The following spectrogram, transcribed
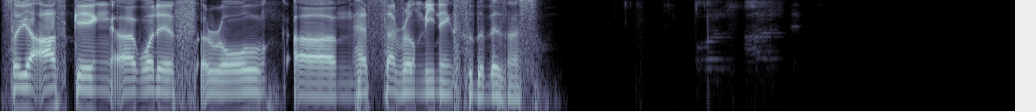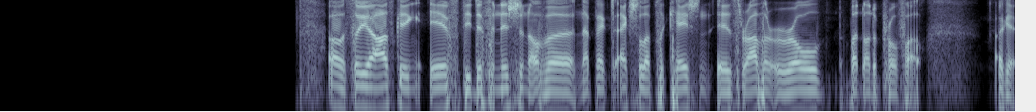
so you're asking uh, what if a role um, has several meanings to the business? Oh, so you're asking if the definition of a, an actual application is rather a role but not a profile. Okay.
